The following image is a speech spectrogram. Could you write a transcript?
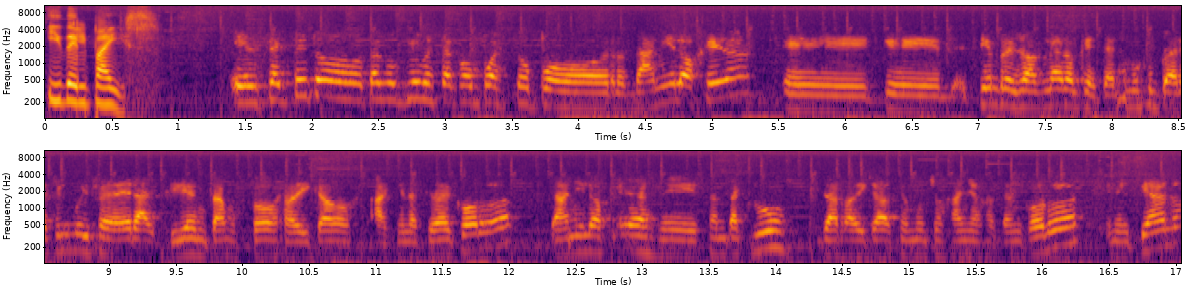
y del país. El Sexteto Tango Club está compuesto por Daniel Ojeda, eh, que siempre yo aclaro que tenemos un perfil muy federal, si bien estamos todos radicados aquí en la ciudad de Córdoba. Daniel Ojeda es de Santa Cruz, ya radicado hace muchos años acá en Córdoba, en el piano.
